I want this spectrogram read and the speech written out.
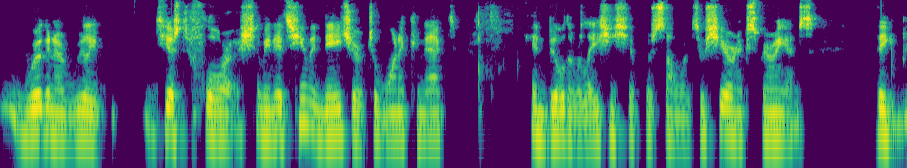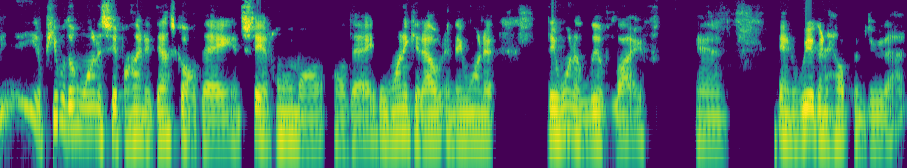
we're going to really just flourish. I mean, it's human nature to want to connect and build a relationship with someone, to share an experience. They, you know, people don't want to sit behind a desk all day and stay at home all, all day. They want to get out and they want to they want to live life, and and we're going to help them do that.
